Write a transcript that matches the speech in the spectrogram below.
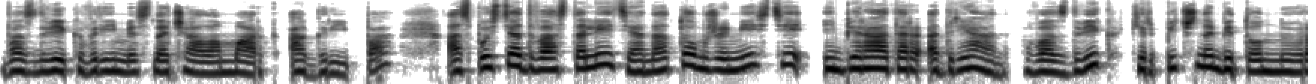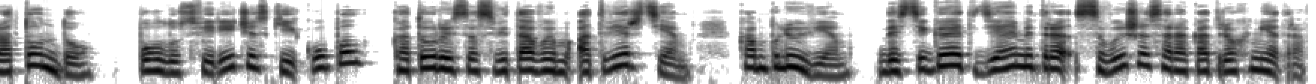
воздвиг в Риме сначала Марк Агриппа, а спустя два столетия на том же месте император Адриан воздвиг кирпично-бетонную ротонду, полусферический купол, который со световым отверстием, комплювием, достигает диаметра свыше 43 метров,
